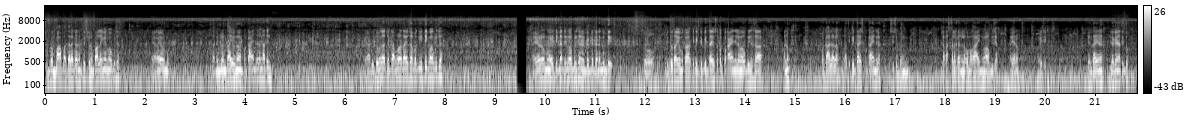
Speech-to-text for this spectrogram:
Sobrang baba talaga ng presyo ng palayan ngayon mga kapitsa. Kaya ngayon, tanim lang tayo ng pagkain na lang natin. Kaya dito muna, tsaga muna tayo sa pag-itik mga kapitsa. Ayan mga itik natin mga kapitsa, nagdagdagan ng gunti. So, dito tayo makatipid-tipid tayo sa pagpakain nila mga kapitsa sa, ano, pag-ala lang, makatipid tayo sa pagkain nila. Kasi sobrang lakas talaga nila kumakain mga kapitsa. Ayan o, mga itik. Diyan tayo na, ilagay natin to.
